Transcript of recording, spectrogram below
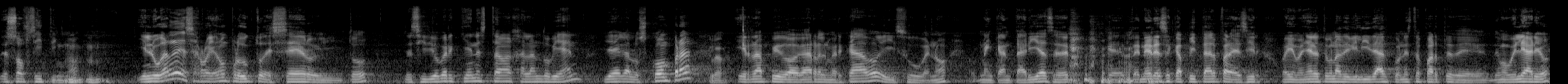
de soft sitting, ¿no? Y en lugar de desarrollar un producto de cero y todo, decidió ver quién estaban jalando bien, llega, los compra Claro. y rápido agarra el mercado y sube, ¿no? Me encantaría ser- que- tener ese capital para decir, oye, mañana tengo una debilidad con esta parte de, de mobiliario,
